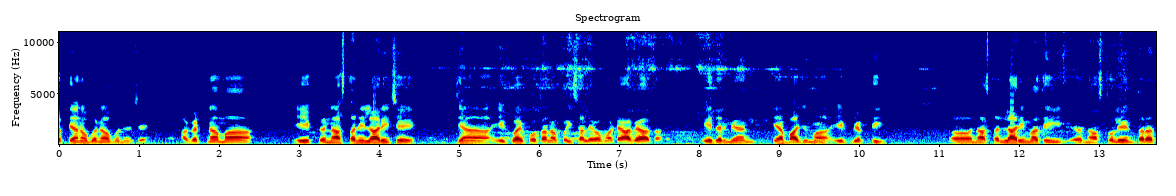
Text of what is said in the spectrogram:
હત્યાનો બનાવ બન્યો છે. આ ઘટનામાં એક નાસ્તાની લારી છે. ત્યાં એક ભાઈ પોતાના પૈસા લેવા માટે આવ્યા હતા. એ દરમિયાન ત્યાં બાજુમાં એક વ્યક્તિ નાસ્તાની લારીમાંથી નાસ્તો લઈને તરત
